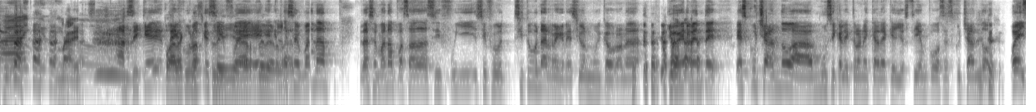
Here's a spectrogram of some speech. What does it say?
Ay, qué. Nice. Así que Para te juro que sí fue. La semana, la semana pasada sí fui, sí fui, sí tuve una regresión muy cabrona. Y obviamente escuchando a música electrónica de aquellos tiempos, escuchando. Güey,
